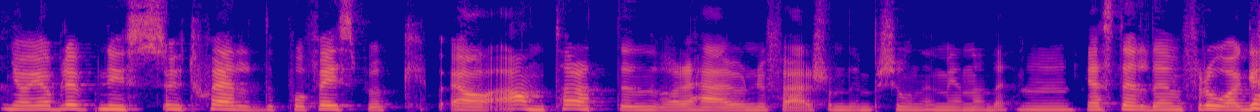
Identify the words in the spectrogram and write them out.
Ja, jag blev nyss utskälld på Facebook. Jag antar att det var det här ungefär som den personen menade. Mm. Jag ställde en fråga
